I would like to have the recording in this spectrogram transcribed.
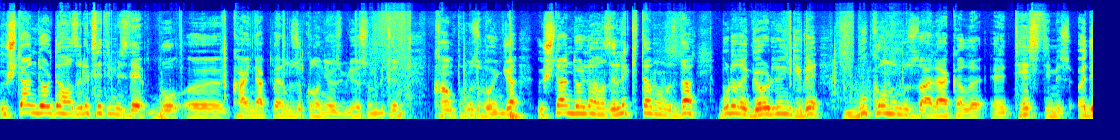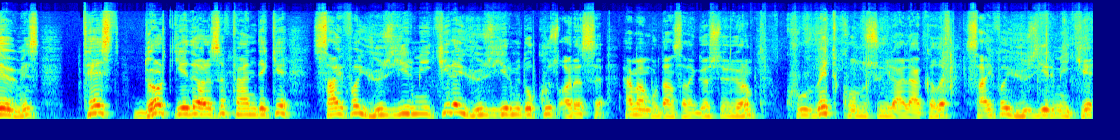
3'ten 4'e hazırlık setimizde bu e, kaynaklarımızı kullanıyoruz biliyorsun bütün kampımız boyunca. 3'ten 4'e hazırlık kitabımızda burada gördüğün gibi bu konumuzla alakalı e, testimiz, ödevimiz Test 4-7 arası fendeki sayfa 122 ile 129 arası. Hemen buradan sana gösteriyorum. Kuvvet konusuyla alakalı sayfa 122.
